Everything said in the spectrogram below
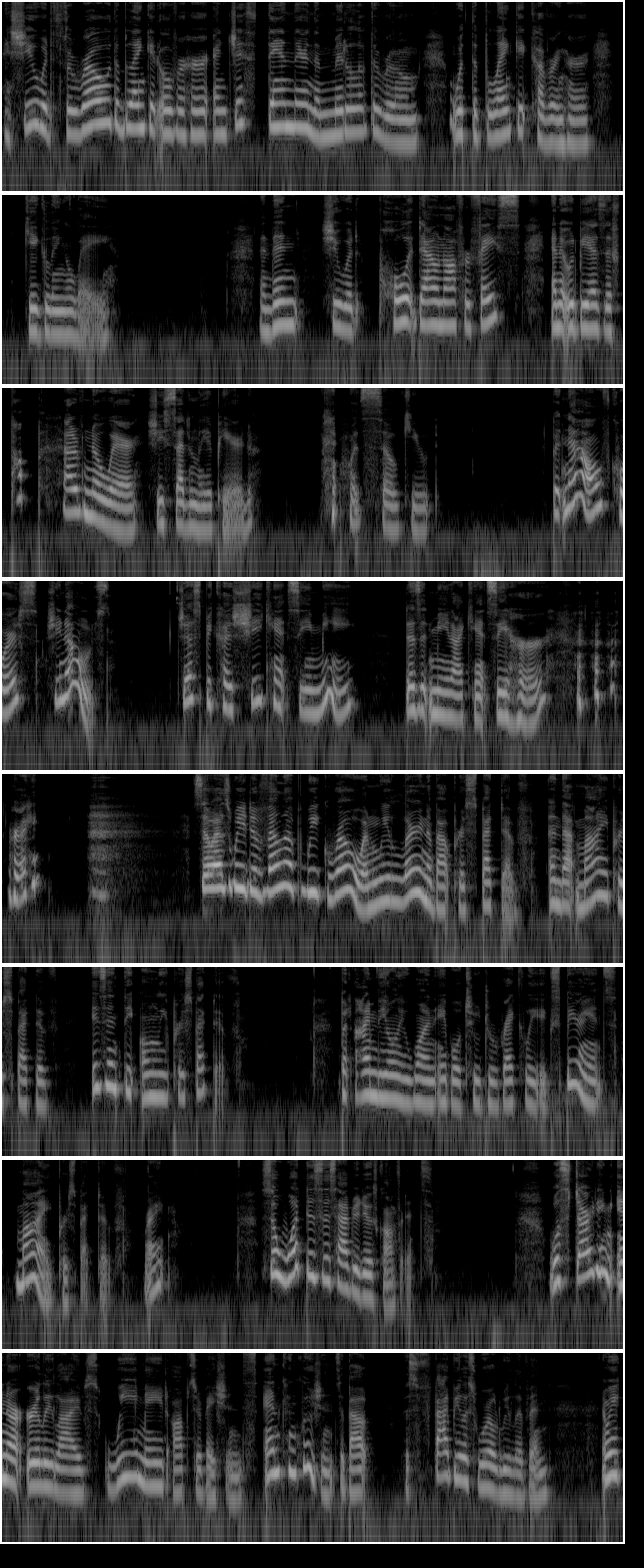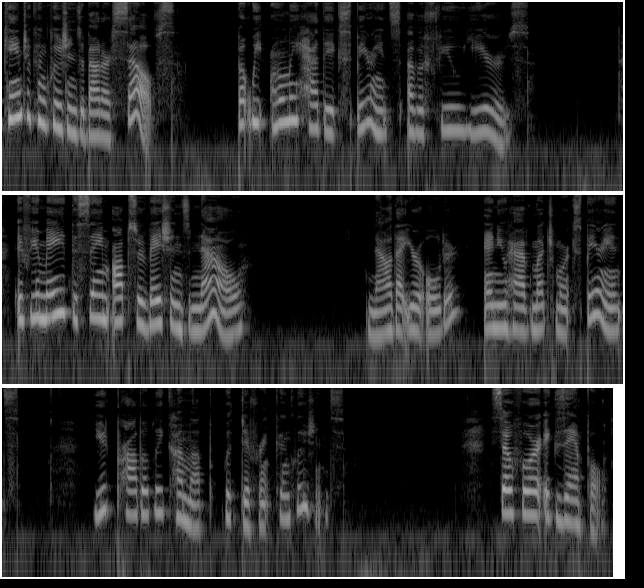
and she would throw the blanket over her and just stand there in the middle of the room with the blanket covering her, giggling away. And then she would pull it down off her face, and it would be as if pop out of nowhere she suddenly appeared. It was so cute. But now, of course, she knows. Just because she can't see me doesn't mean I can't see her, right? So, as we develop, we grow and we learn about perspective, and that my perspective isn't the only perspective. But I'm the only one able to directly experience my perspective, right? So, what does this have to do with confidence? Well, starting in our early lives, we made observations and conclusions about this fabulous world we live in, and we came to conclusions about ourselves, but we only had the experience of a few years. If you made the same observations now, now that you're older and you have much more experience, you'd probably come up with different conclusions. So, for example,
